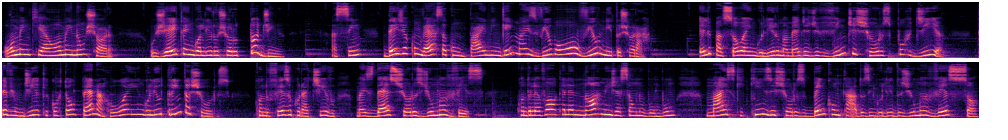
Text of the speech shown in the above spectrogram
Homem que é homem não chora. O jeito é engolir o choro todinho. Assim, desde a conversa com o pai, ninguém mais viu ou ouviu Nito chorar. Ele passou a engolir uma média de 20 choros por dia. Teve um dia que cortou o pé na rua e engoliu 30 choros. Quando fez o curativo, mais 10 choros de uma vez. Quando levou aquela enorme injeção no bumbum, mais que 15 choros bem contados engolidos de uma vez só.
